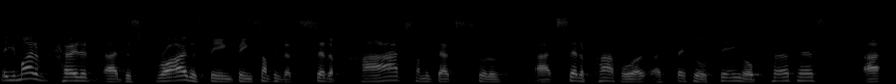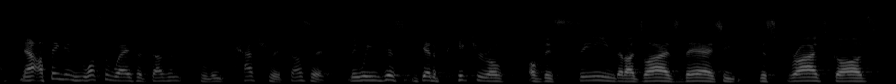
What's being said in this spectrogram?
now, you might have heard it uh, described as being, being something that's set apart, something that's sort of uh, set apart for a, a special thing or purpose. Uh, now, I think in lots of ways it doesn't fully capture it, does it? I mean, we just get a picture of, of this scene that Isaiah is there as he describes God's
